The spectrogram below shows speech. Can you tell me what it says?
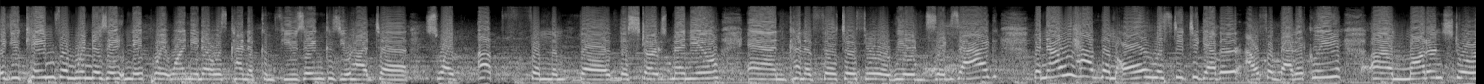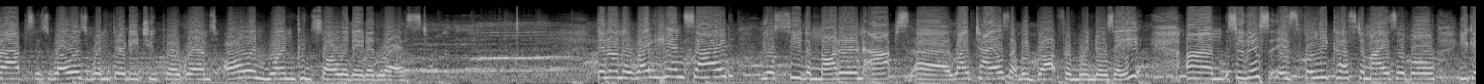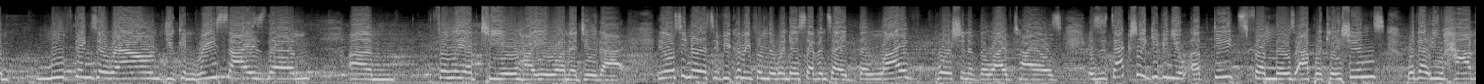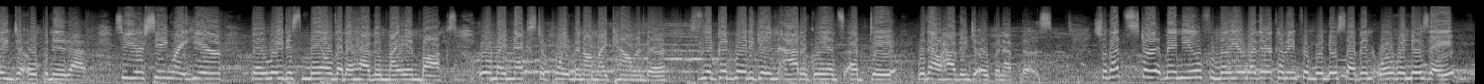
If you came from Windows 8 and 8.1, you know it was kind of confusing because you had to swipe up from the, the, the start menu and kind of filter through a weird zigzag. But now we have them all listed together alphabetically, um, modern store apps as well as Win32 programs, all in one consolidated list. Then on the right hand side, you'll see the modern apps, uh, live tiles that we brought from Windows 8. Um, so this is fully customizable. You can move things around, you can resize them. Um, fully up to you how you want to do that. You also notice if you're coming from the Windows 7 side, the live portion of the live tiles is it's actually giving you updates from those applications without you having to open it up. So you're seeing right here the latest mail that I have in my inbox or my next appointment on my calendar. This is a good way to get an at-a-glance update without having to open up those. So that's Start menu, familiar whether you're coming from Windows 7 or Windows 8.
